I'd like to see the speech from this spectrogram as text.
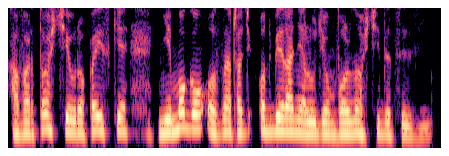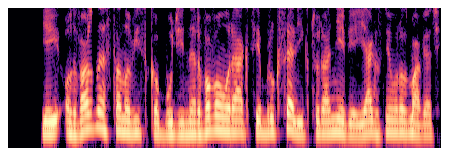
a wartości europejskie nie mogą oznaczać odbierania ludziom wolności decyzji. Jej odważne stanowisko budzi nerwową reakcję Brukseli, która nie wie, jak z nią rozmawiać,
